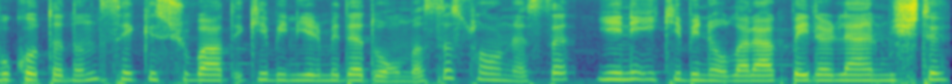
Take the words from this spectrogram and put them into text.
Bu kotanın 8 Şubat 2020'de dolması sonrası yeni 2000 olarak belirlenmişti.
